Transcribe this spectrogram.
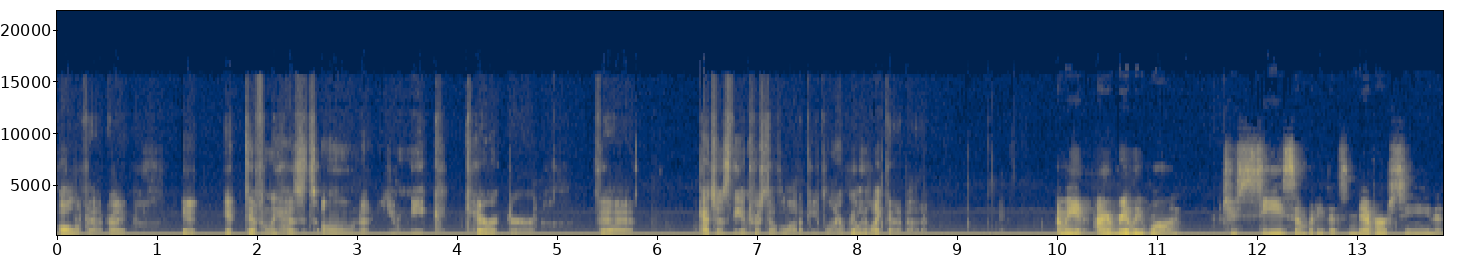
all of that, right? It it definitely has its own unique character that catches the interest of a lot of people, and I really like that about it. i mean i really want to see somebody that's never seen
